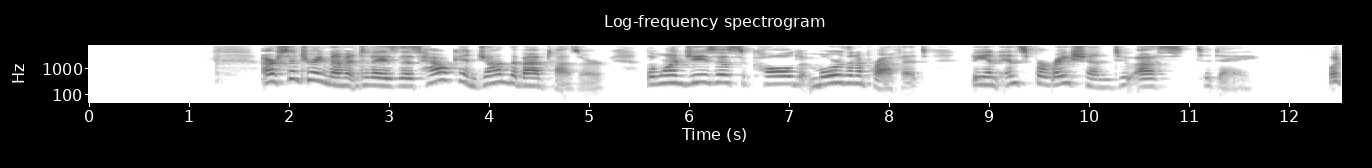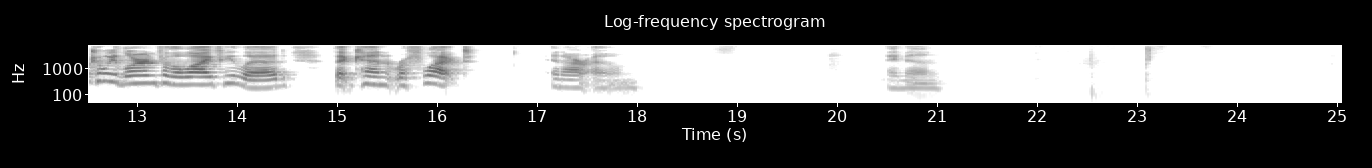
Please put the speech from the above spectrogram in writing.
Our centering moment today is this How can John the Baptizer, the one Jesus called more than a prophet, be an inspiration to us today? What can we learn from the life he led that can reflect in our own? Amen.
